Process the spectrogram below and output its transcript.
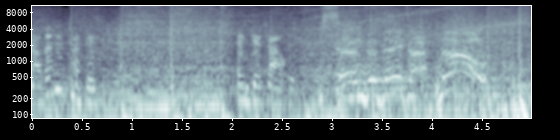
Gather the and get out. Send the data, now!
